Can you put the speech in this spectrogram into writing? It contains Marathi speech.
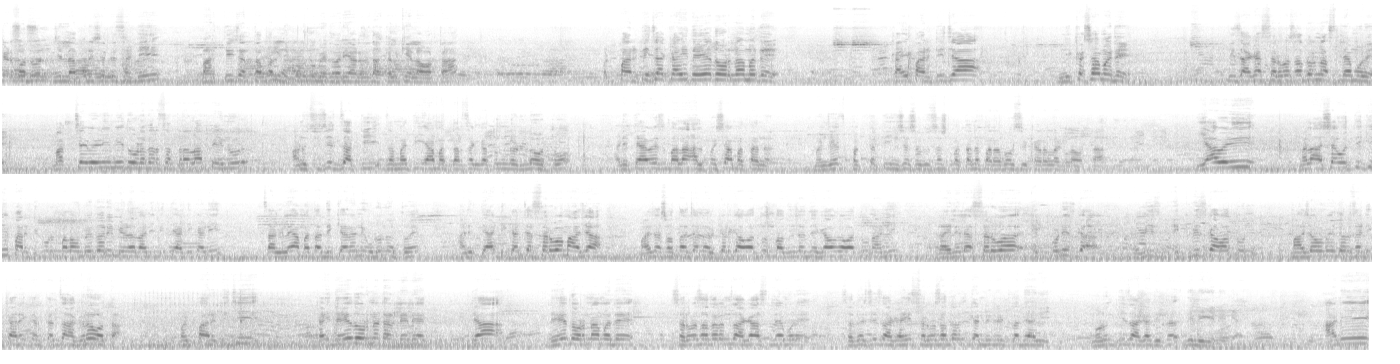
खेडमधून जिल्हा परिषदेसाठी भारतीय जनता पार्टीकडून उमेदवारी अर्ज दाखल केला होता. पण पार्टीच्या काही ध्येय धोरणामध्ये काही पार्टीच्या निकषामध्ये ती जागा सर्वसाधारण असल्यामुळे मागच्या वेळी मी दोन हजार सतराला पेनूर अनुसूचित जाती जमाती या मतदारसंघातून लढलो होतो. आणि त्यावेळेस मला अल्पशा मतानं म्हणजेच फक्त तीनशे सदुसष्ट मतानं पराभव स्वीकारावा लागला होता. यावेळी मला आशा होती की पार्टीकडून मला उमेदवारी मिळेल आणि मी त्या ठिकाणी चांगल्या मताधिक्यानं निवडून येतोय. आणि त्या ठिकाणच्या सर्व माझ्या माझ्या स्वतःच्या नरखेड गावातून बाजूच्या देगाव गावातून आणि राहिलेल्या सर्व एकोणीस गा वीस एकवीस गावातून माझ्या उमेदवारीसाठी कार्यकर्त्यांचा आग्रह होता. पण पार्टीची काही ध्येयधोरणं ठरलेली आहेत. त्या ध्येय धोरणामध्ये सर्वसाधारण जागा असल्यामुळे सदरची जागा ही सर्वसाधारण कॅन्डिडेटला द्यावी म्हणून ती जागा तिथं दिली गेलेली आहे. आणि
